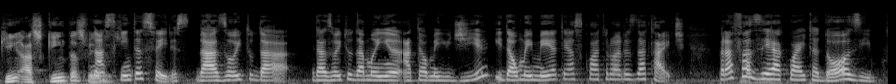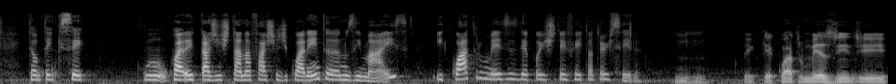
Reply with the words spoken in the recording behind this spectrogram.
Quin- Às quintas-feiras. Nas quintas-feiras, das 8 da, das 8 da manhã até o meio-dia e da 1 e meia até as 4 horas da tarde. Para fazer a quarta dose, então tem que ser com 40, a gente está na faixa de 40 anos e mais e quatro meses depois de ter feito a terceira. Tem que ter quatro meses de.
